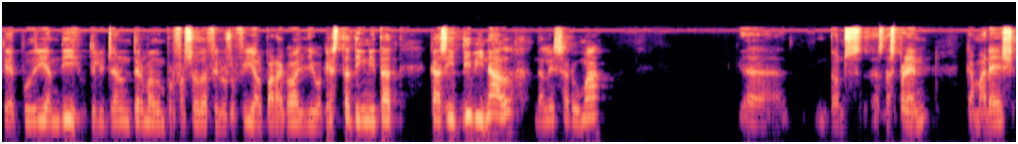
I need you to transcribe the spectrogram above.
que podríem dir, utilitzant un terme d'un professor de filosofia, el Paracoll, diu aquesta dignitat quasi divinal de l'ésser humà eh, doncs es desprèn que mereix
